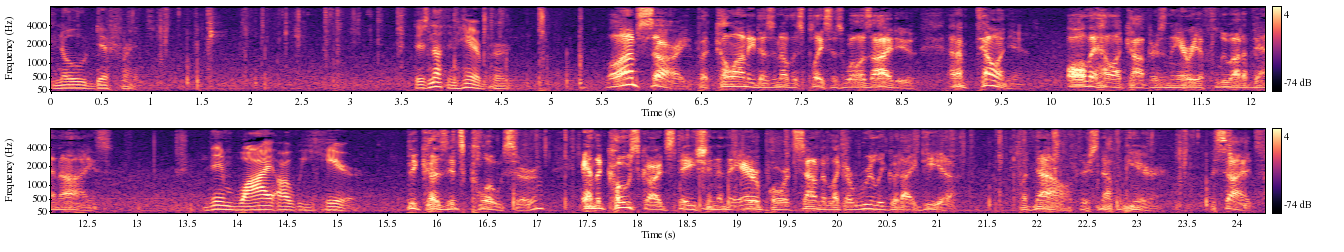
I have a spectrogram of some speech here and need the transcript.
No different. There's nothing here, Burt. Well, I'm sorry, but Kalani doesn't know this place as well as I do. And I'm telling you, all the helicopters in the area flew out of Van Nuys. Then why are we here? Because it's closer, and the Coast Guard station and the airport sounded like a really good idea. But now, there's nothing here. Besides,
